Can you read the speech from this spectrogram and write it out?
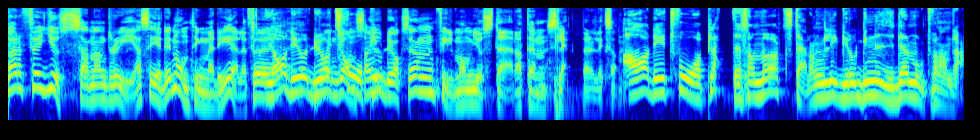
Varför just San Andreas? Är det någonting med det eller? För Ja, det- du har Dwayne Johnson gjorde ju också en film om just där, att den släpper liksom. Ja, det är två plattor som möts där. De ligger och gnider mot varandra.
